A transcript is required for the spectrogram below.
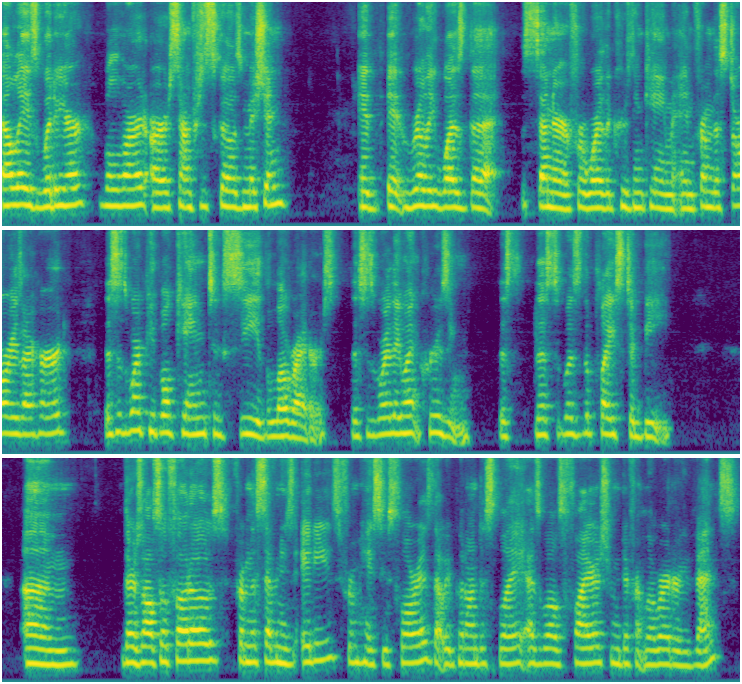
LA's Whittier Boulevard or San Francisco's Mission. It, it really was the center for where the cruising came. And from the stories I heard, this is where people came to see the lowriders. This is where they went cruising. This, this was the place to be. Um, there's also photos from the 70s, 80s from Jesus Flores that we put on display, as well as flyers from different lowrider events.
